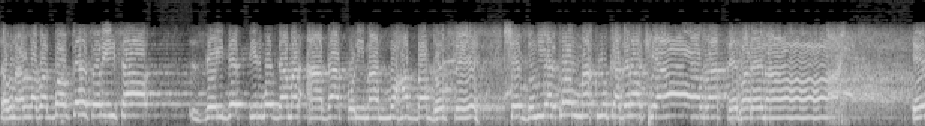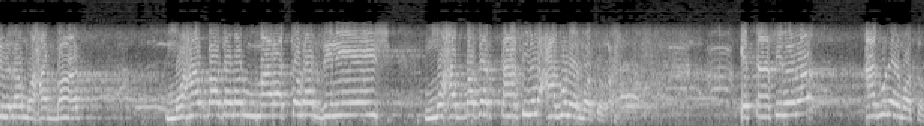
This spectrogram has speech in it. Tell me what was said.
তখন আল্লাহ বলতে আসর ঈসা, যেই ব্যক্তির মধ্যে আমার আধা পরিমাণ মহাব্বাত ঢুকছে, সে দুনিয়ার কোন মাকলুকাদের আর খেয়াল রাখতে পারে না। এই হলো মহাব্বাত। মহাব্বাত এমন মারাত্মক এক জিনিস, মহাব্বাতের তাসির হলো আগুনের মতো। এর তাসির হলো আগুনের মতো।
